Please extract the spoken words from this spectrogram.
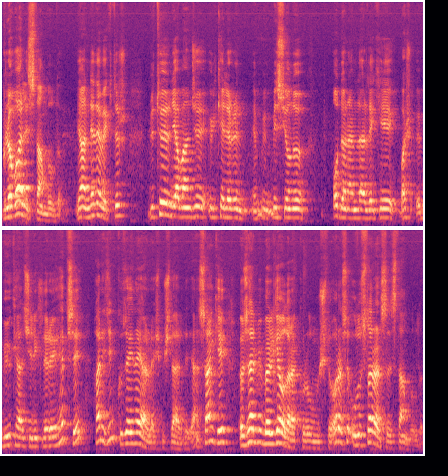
global İstanbul'du. Yani ne demektir? Bütün yabancı ülkelerin misyonu, o dönemlerdeki baş, büyükelçilikleri hepsi Halic'in kuzeyine yerleşmişlerdi. Yani sanki özel bir bölge olarak kurulmuştu. Orası uluslararası İstanbul'du.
